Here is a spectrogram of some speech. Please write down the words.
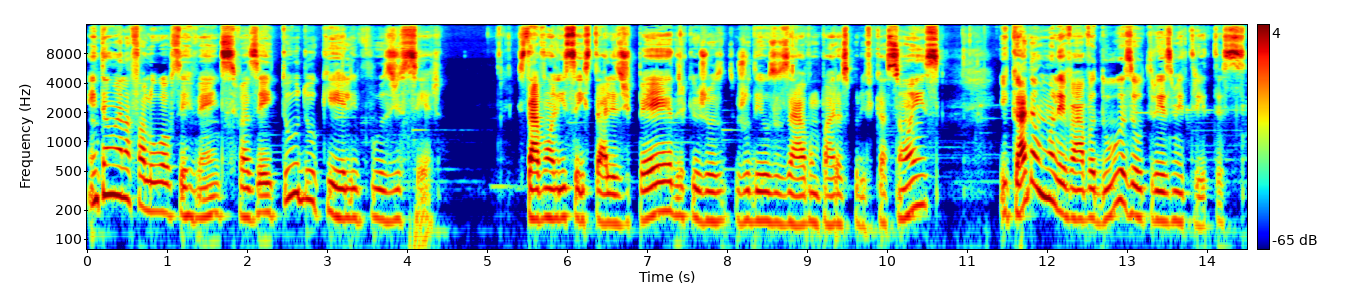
Então ela falou aos serventes: Fazei tudo o que ele vos disser. Estavam ali seis talhas de pedra que os judeus usavam para as purificações e cada uma levava duas ou três metretas.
